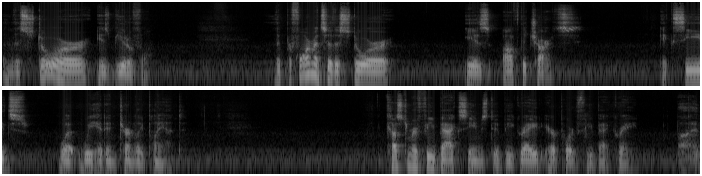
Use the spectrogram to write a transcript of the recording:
The store is beautiful. The performance of the store is off the charts, exceeds what we had internally planned. Customer feedback seems to be great, airport feedback great. But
